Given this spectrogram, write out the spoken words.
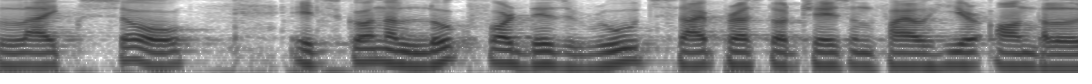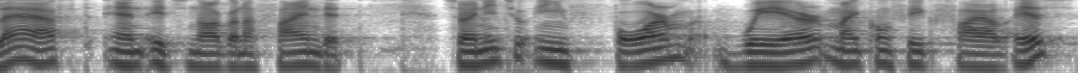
like so, it's gonna look for this root cypress.json file here on the left and it's not gonna find it. So I need to inform where my config file is.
